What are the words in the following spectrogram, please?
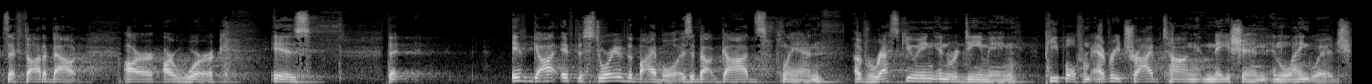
as I've thought about our, our work is that if God, if the story of the Bible is about God's plan of rescuing and redeeming people from every tribe, tongue, nation, and language,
